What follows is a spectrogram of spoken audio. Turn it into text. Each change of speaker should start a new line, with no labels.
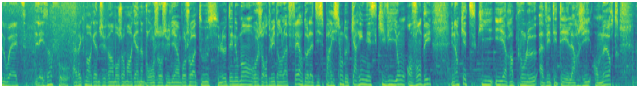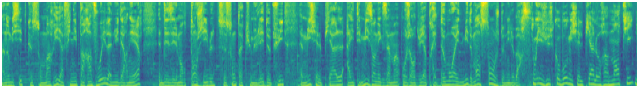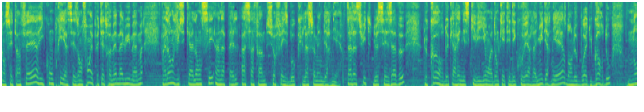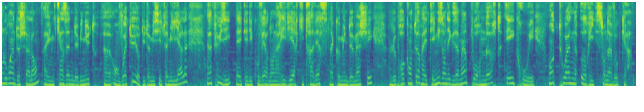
Alouette, les infos.
Avec Morgane Juvin. Bonjour Morgane.
Bonjour Julien, bonjour à tous. Le dénouement aujourd'hui dans l'affaire de la disparition de Karine Esquivillon en Vendée. Une enquête qui, hier, rappelons-le, avait été élargie en meurtre. Un homicide que son mari a fini par avouer la nuit dernière. Des éléments tangibles se sont accumulés depuis. Michel Pial a été mis en examen aujourd'hui après deux mois et demi de mensonges de Bars.
Oui, jusqu'au bout, Michel Pial aura menti dans cette affaire, y compris à ses enfants et peut-être même à lui-même, allant jusqu'à lancer un appel à sa femme sur Facebook la semaine dernière. À la suite de ses aveux, le corps de Karine Esquivillon a donc été découvert la nuit dernière dans le bois du Gordeau, non loin de Chaland, à une quinzaine de minutes euh, en voiture du domicile familial. Un fusil a été découvert dans la rivière qui traverse la commune de Maché. Le brocanteur a été mis en examen pour meurtre et écroué. Antoine Horry, son avocat.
